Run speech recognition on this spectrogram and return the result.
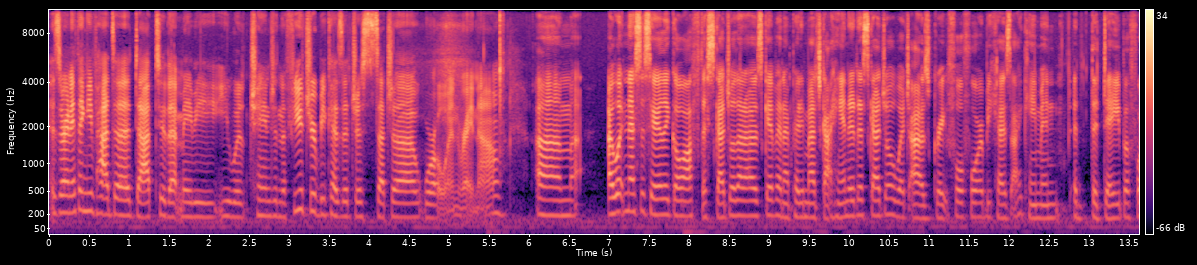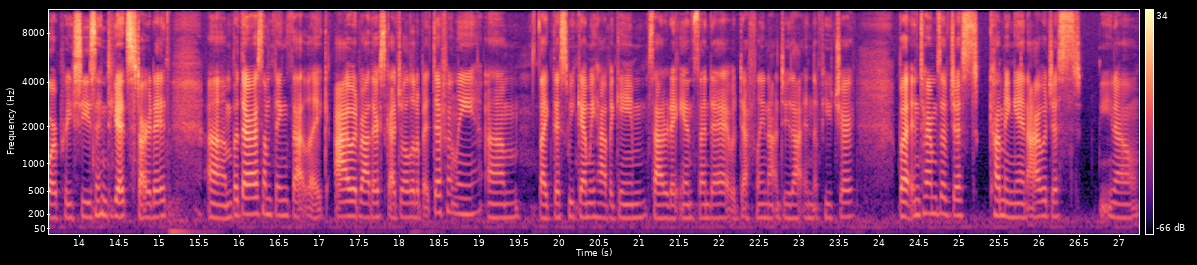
Is there anything you've had to adapt to that maybe you would change in the future because it's just such a whirlwind right now? Um, I wouldn't necessarily go off the schedule that I was given. I pretty much got handed a schedule, which I was grateful for because I came in the day before preseason to get started. Um, but there are some things that like I would rather schedule a little bit differently. Um, like this weekend, we have a game Saturday and Sunday. I would definitely not do that in the future. But in terms of just coming in, I would just you know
